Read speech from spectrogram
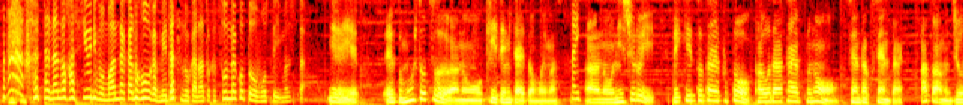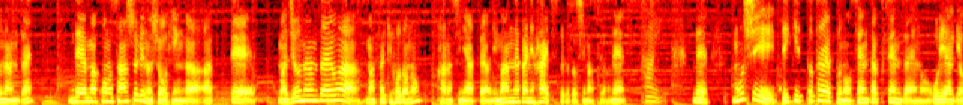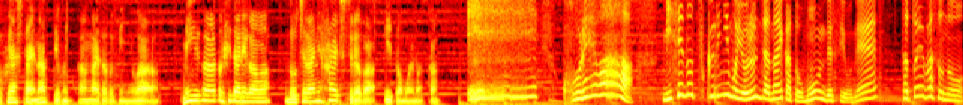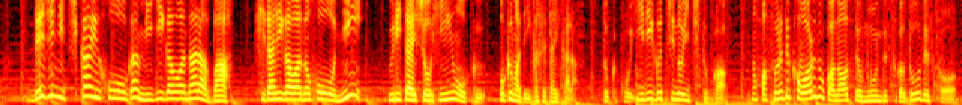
棚の端よりも真ん中の方が目立つのかなとか、そんなことを思っていました。いえいえ。えっ、と、もう一つ、あの、聞いてみたいと思います。はい。あの、2種類、リキッドタイプとパウダータイプの洗濯洗剤、あとあの、柔軟剤。うん、で、まあ、この3種類の商品があって、まあ、柔軟剤は、まあ、先ほどの話にあったように真ん中に配置するとしますよね。はい。で、もし、リキッドタイプの洗濯洗剤の売り上げを増やしたいなっていうふうに考えたときには、右側と左側、どちらに配置すればいいと思いますか？ええー、これは、店の作りにもよるんじゃないかと思うんですよね。例えばそのレジに近い方が右側ならば左側の方に売りたい商品を置く奥まで行かせたいからとかこう入り口の位置とかなんかそれで変わるのかなって思うんですがどうですか？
